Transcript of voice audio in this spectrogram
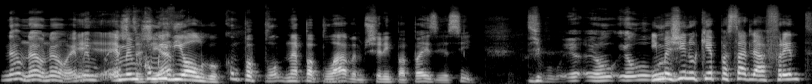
Não, não, não. É, É, mesmo, é mesmo como ideólogo. com papel- na papelada, mexer em papéis e assim. Tipo, eu... eu, eu Imagina o que é passar-lhe à frente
